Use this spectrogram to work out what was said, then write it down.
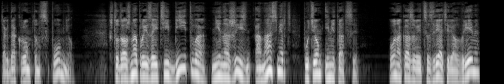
Тогда Кромптон вспомнил, что должна произойти битва не на жизнь, а на смерть путем имитации. Он, оказывается, зря терял время,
